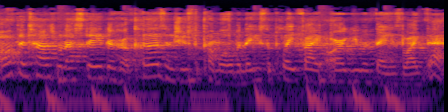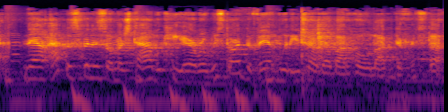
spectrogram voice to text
oftentimes when I stayed there, her cousins used to come over, and they used to play, fight, argue, and things like that. Now, after spending so much time with Kiera, we started to vent with each other about a whole lot of different stuff.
